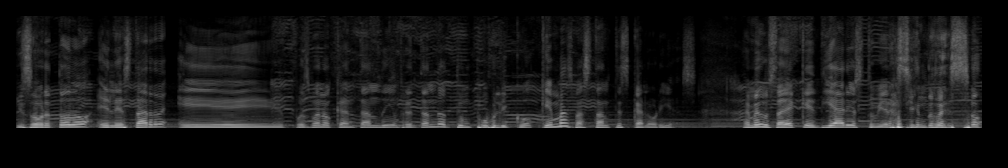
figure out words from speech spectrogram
y sobre todo el estar, eh, pues bueno, cantando y enfrentándote a un público, quemas bastantes calorías. A mí me gustaría que diario estuviera haciendo eso.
